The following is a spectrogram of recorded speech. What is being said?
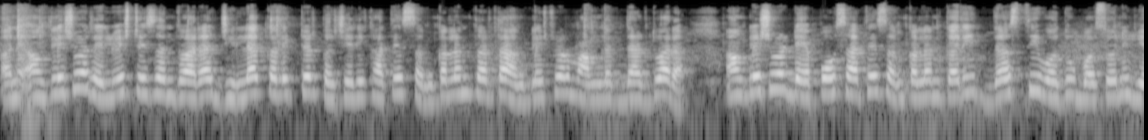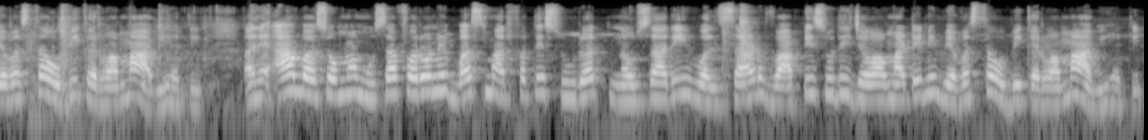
અને અંકલેશ્વર રેલવે સ્ટેશન દ્વારા જિલ્લા કલેક્ટર કચેરી ખાતે સંકલન કરતા અંકલેશ્વર મામલતદાર દ્વારા અંકલેશ્વર ડેપો સાથે સંકલન કરી દસથી વધુ બસોની વ્યવસ્થા ઊભી કરવામાં આવી હતી અને આ બસોમાં મુસાફરોને બસ મારફતે સુરત, નવસારી, વલસાડ, વાપી સુધી જવા માટેની વ્યવસ્થા ઊભી કરવામાં આવી હતી.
